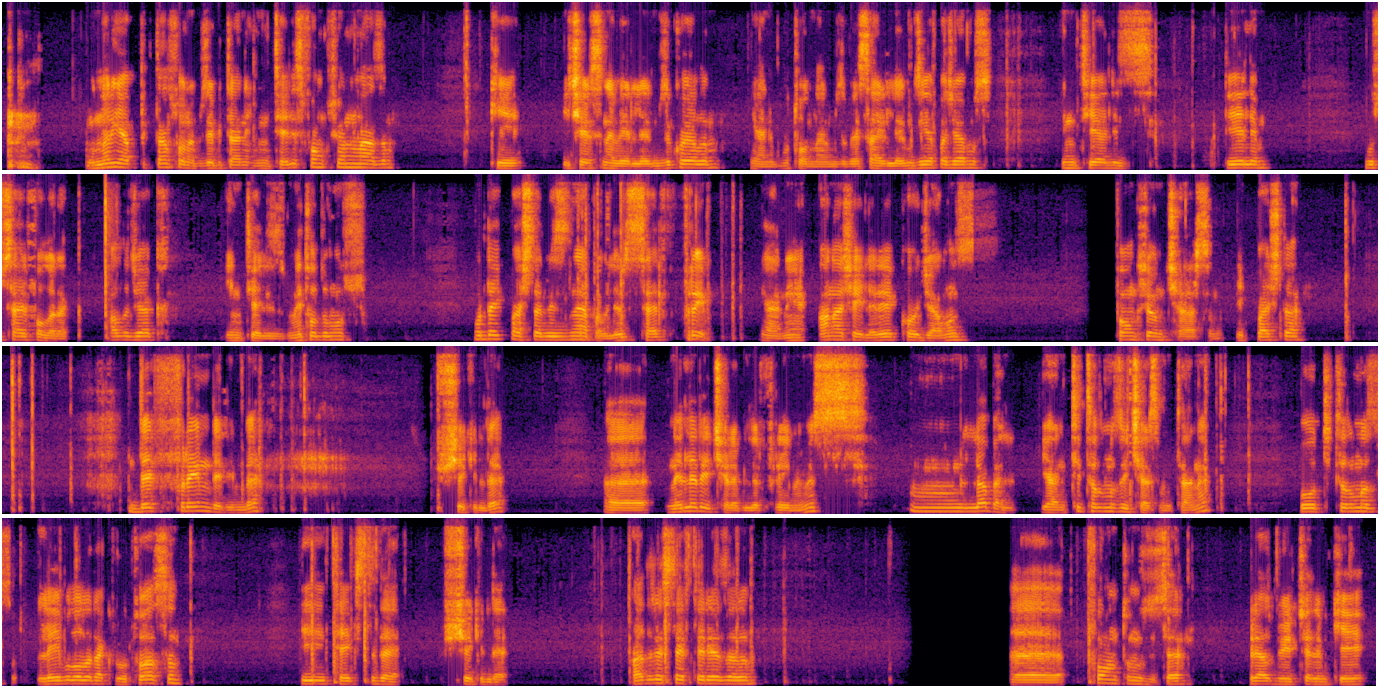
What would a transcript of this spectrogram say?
Bunları yaptıktan sonra bize bir tane Intelis fonksiyonu lazım. Ki içerisine verilerimizi koyalım. Yani butonlarımızı vesairelerimizi yapacağımız Initializ diyelim. Bu self olarak alacak. Initializ metodumuz. Burada ilk başta biz ne yapabiliriz? Self frame. Yani ana şeyleri koyacağımız fonksiyon çağırsın ilk başta. Def frame dediğimde şu şekilde e, neleri içerebilir frame'imiz? Hmm, label yani title'ımızı içersin bir tane. Bu title'ımız label olarak root'u alsın. i text'i de şu şekilde adres defteri yazalım. E, fontumuz ise biraz büyütelim ki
